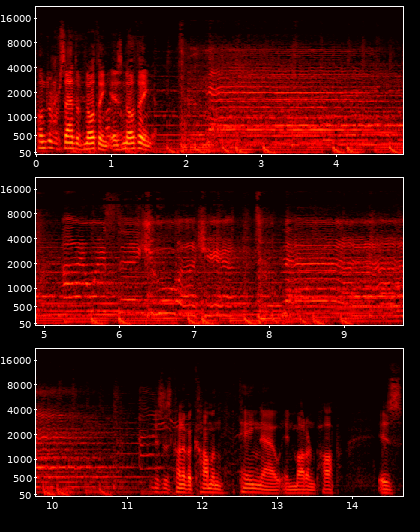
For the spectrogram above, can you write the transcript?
Hundred percent of nothing is nothing. Is kind of a common thing now in modern pop is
